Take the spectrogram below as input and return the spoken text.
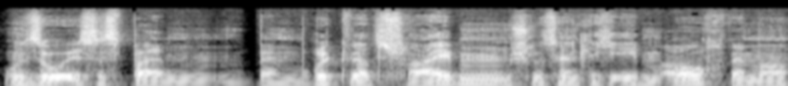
Und so ist es beim, beim Rückwärtsschreiben schlussendlich eben auch, wenn man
